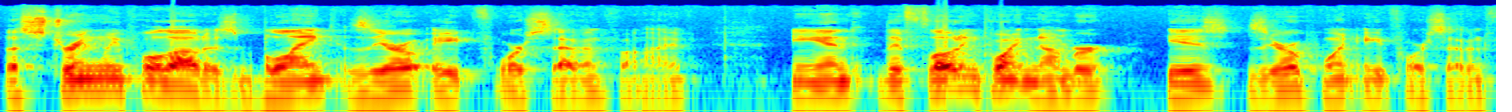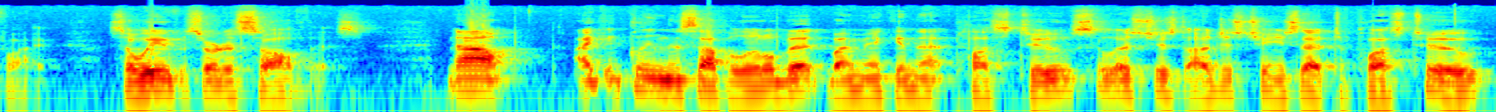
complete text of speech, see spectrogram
the string we pulled out is blank 08475, and the floating point number is 0.8475. So we've sort of solved this. Now, I can clean this up a little bit by making that plus 2, so let's just, I'll just change that to plus 2,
